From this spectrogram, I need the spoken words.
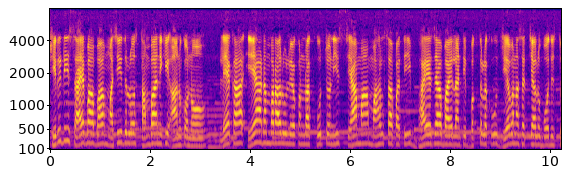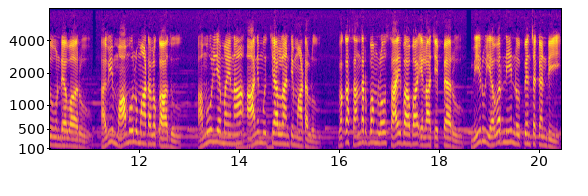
షిరిడి సాయిబాబా మసీదులో స్తంభానికి ఆనుకొనో లేక ఏ ఆడంబరాలు లేకుండా కూర్చొని శ్యామ మహల్సాపతి భయజాబాయ్ లాంటి భక్తులకు జీవన సత్యాలు బోధిస్తూ ఉండేవారు. అవి మామూలు మాటలు కాదు అమూల్యమైన ఆనిముత్యాల్లాంటి మాటలు. ఒక సందర్భంలో సాయిబాబా ఇలా చెప్పారు మీరు ఎవరిని నొప్పించకండి.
